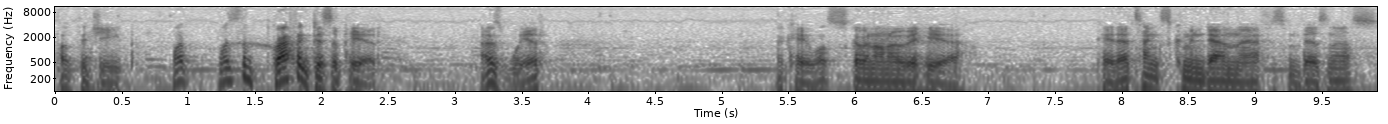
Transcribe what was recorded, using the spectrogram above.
Fuck the Jeep. What? What's the graphic disappeared? That was weird. Okay, what's going on over here? Okay, that tank's coming down there for some business.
